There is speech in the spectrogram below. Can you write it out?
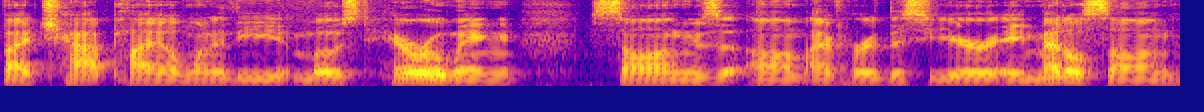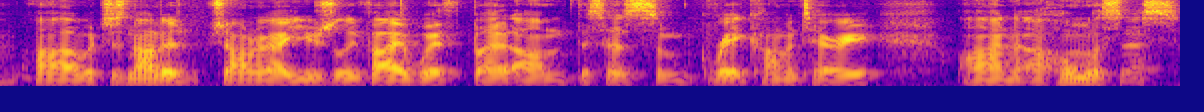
by Chat Pile, one of the most harrowing songs um, I've heard this year. A metal song, uh, which is not a genre I usually vibe with, but um, this has some great commentary on uh, homelessness.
